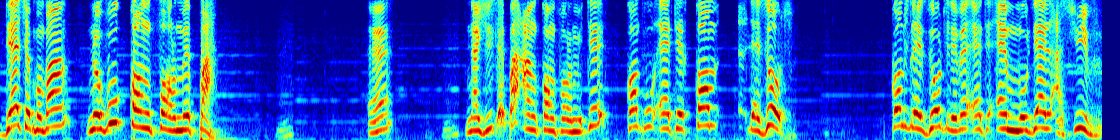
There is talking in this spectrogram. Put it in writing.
dès ce moment, Ne vous conformez pas. Hein? N'agissez pas en conformité comme pour être comme les autres. Comme si les autres devaient être un modèle à suivre.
